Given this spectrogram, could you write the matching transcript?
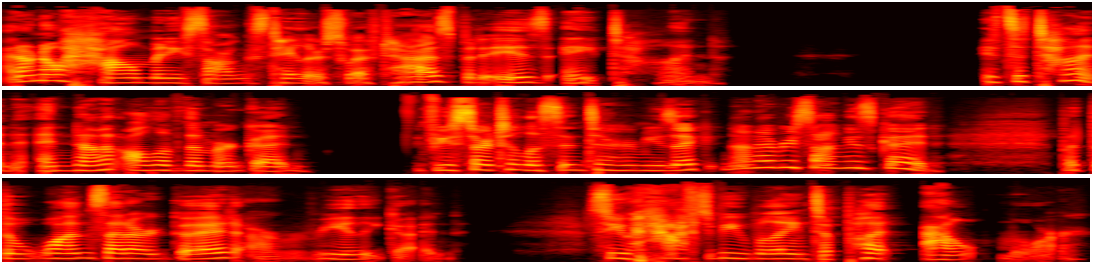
I don't know how many songs Taylor Swift has, but it is a ton. It's a ton, and not all of them are good. If you start to listen to her music, not every song is good, but the ones that are good are really good. So you have to be willing to put out more,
